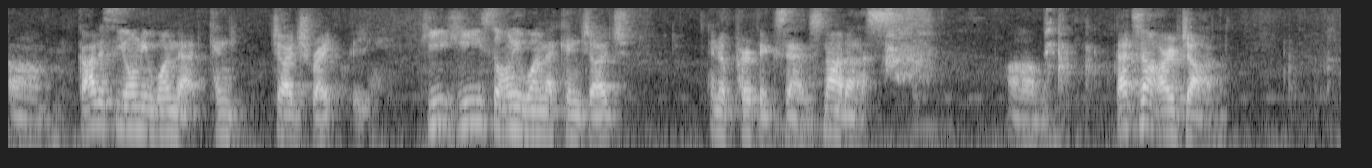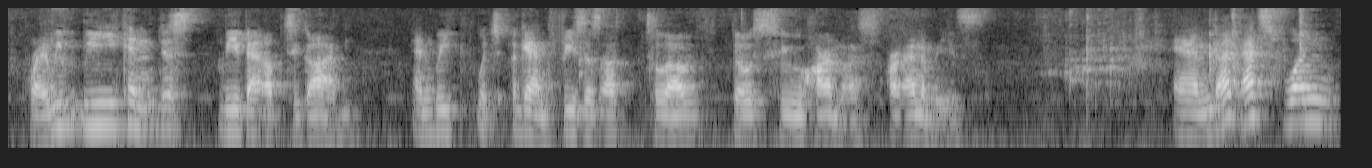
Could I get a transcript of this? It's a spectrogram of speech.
Um, God is the only one that can judge rightly. He, he's the only one that can judge in a perfect sense, not us. Um, that's not our job, right? We, we can just leave that up to God, and we, which again frees us to love those who harm us, our enemies. And that, that's one.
